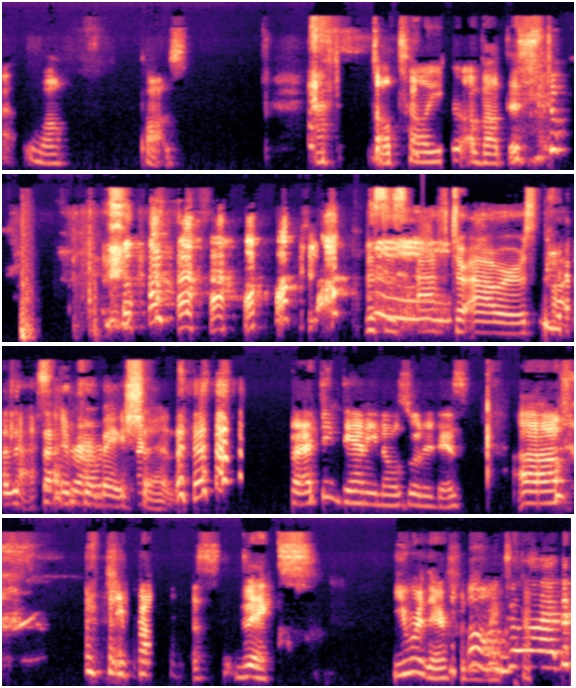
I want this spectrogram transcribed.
uh, well pause. After i'll tell you about this story. This is after hours Yeah, this is podcast hours. information. but i think dani knows what it is. Um she promised does vix you were there for the Vix God.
